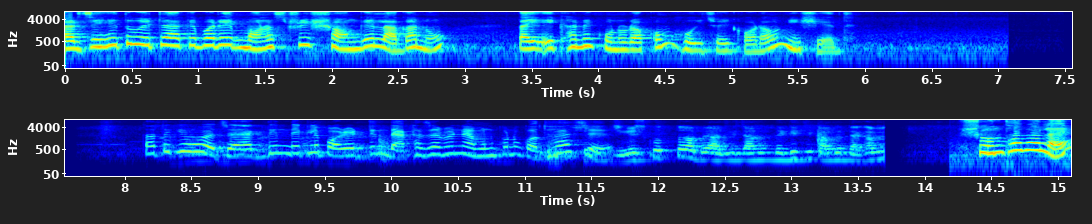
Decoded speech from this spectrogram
আর যেহেতু এটা একেবারে মনস্ট্রির সঙ্গে লাগানো তাই এখানে কোনো রকম হইচই করাও নিষেধ। তাতে কি হয়েছে? একদিন দেখলে পরের দিন দেখা যাবে না এমন কোনো কথা আছে? জিজ্ঞেস করতে হবে আজকে যাদের দেখেছি কাউকে দেখাবে। সন্ধ্যাবেলায়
